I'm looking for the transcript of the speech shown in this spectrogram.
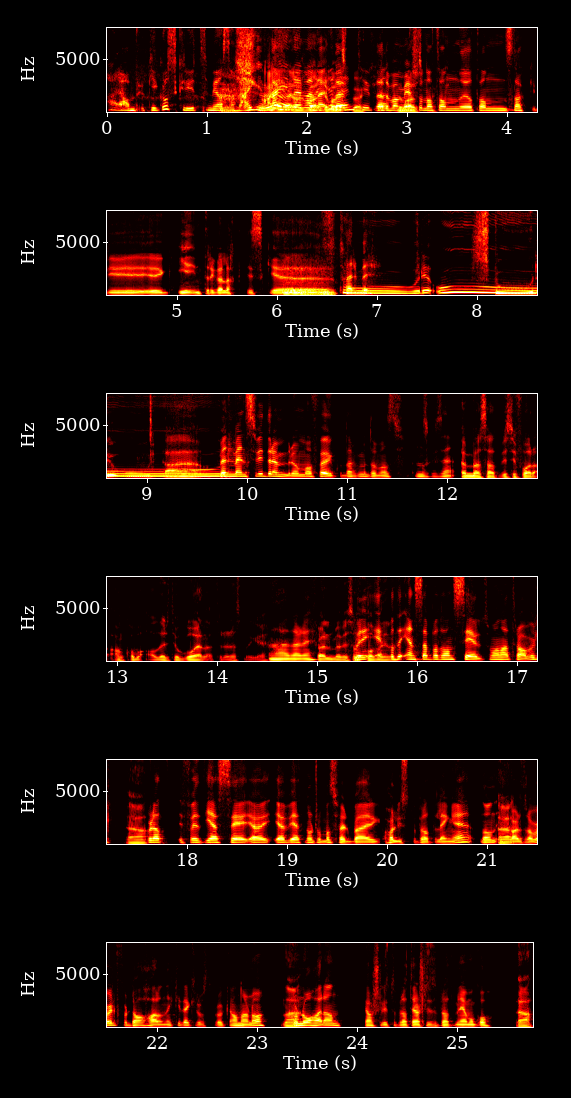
Nei, han bruker ikke å skryte så mye av seg Nei, sjøl. nei, nei, det nei, var- nei, det var nei, det var mer sånn at han, at han snakker i, i intergalaktiske Mm. termer. Store ord. Store ord. Ja, ja. Men mens vi drømmer om å få øyekontakt med Thomas Nå skal vi se. Jeg må si at hvis vi får det, Han kommer aldri til å gå igjen etter det. Er som er gøy. Nei, det er det. Følg med hvis han kommer inn. og det eneste er på at han ser ut som han er travel. Ja. Fordi at, for jeg, ser, jeg, jeg vet når Thomas Felberg har lyst til å prate lenge, når han ikke Ja. har det travelt, for da har han ikke det kroppsspråket han har nå. Nei. For nå har han 'Jeg har så lyst til å prate, jeg har så lyst til å prate, men jeg må gå'. Jeg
